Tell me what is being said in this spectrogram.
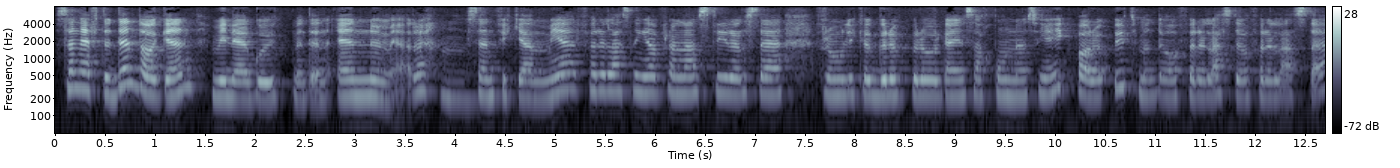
Sen efter den dagen ville jag gå ut med den ännu mer. Mm. Sen fick jag mer föreläsningar från Länsstyrelsen, från olika grupper och organisationer. Så jag gick bara ut med det och föreläste och föreläste.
